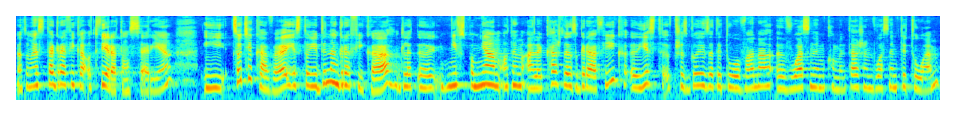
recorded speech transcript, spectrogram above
Natomiast ta grafika otwiera tą serię i co ciekawe, jest to jedyna grafika, dla, e, nie wspomniałam o tym, ale każda z grafik e, jest przez Goję zatytułowana e, własnym komentarzem, własnym tytułem,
